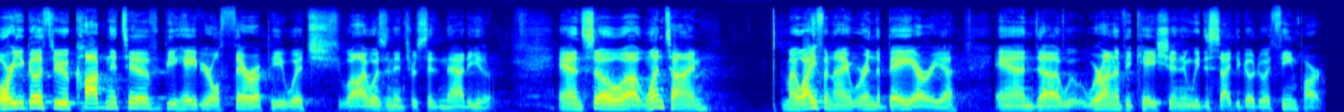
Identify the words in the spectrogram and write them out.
Or you go through cognitive behavioral therapy, which, well, I wasn't interested in that either. And so uh, one time, my wife and I were in the Bay Area, and uh, we're on a vacation, and we decide to go to a theme park.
